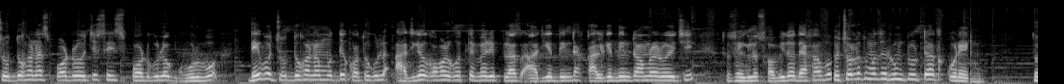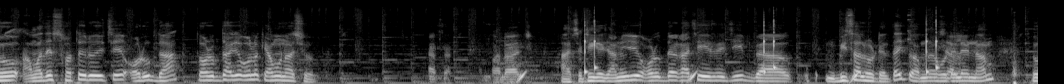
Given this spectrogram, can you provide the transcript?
চোদ্দোখানা স্পট রয়েছে, সেই স্পটগুলো ঘুরবো। দেখব চোদ্দোখানার মধ্যে কতগুলো আজকে কভার করতে পারি প্লাস আজকের দিনটা, কালকের দিনটা আমরা রয়েছি, তো সেগুলো সবই তো দেখাবো। তো চলো তোমাদের রুম ট্যুরটা করে নিই। তো আমাদের সাথে রয়েছে অরূপ দা। তো অরূপ দা, আগে বলো, কেমন আছো? হ্যাঁ স্যার, ভালো আছে। আচ্ছা ঠিক আছে। আমি যে অরূপদার কাছে এসেছি বিশাল হোটেল তাই তো? আপনার হোটেলের নাম। তো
